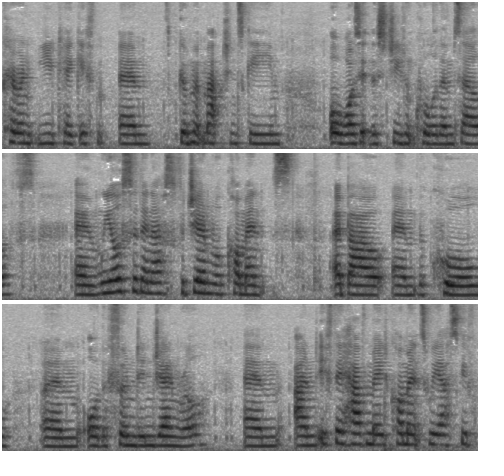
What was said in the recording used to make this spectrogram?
current UK gift um, government matching scheme, or was it the student caller themselves? Um, we also then ask for general comments about um, the call um, or the fund in general. Um, and if they have made comments, we ask if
